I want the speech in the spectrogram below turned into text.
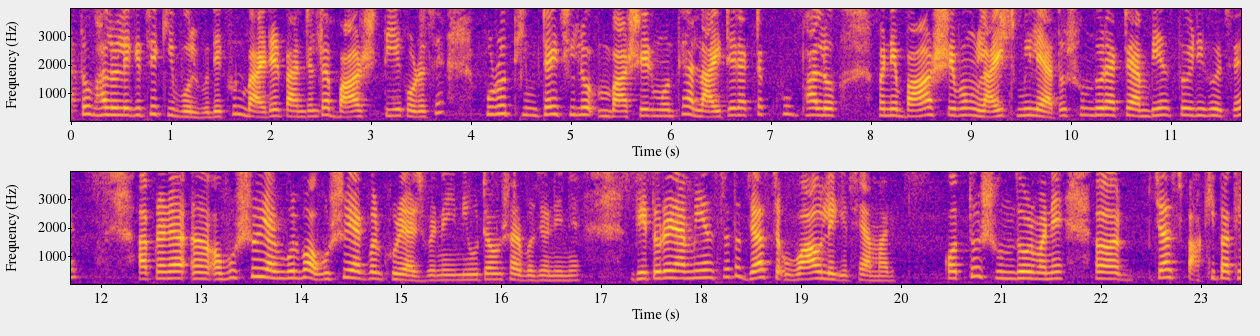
এত ভালো লেগেছে, কি বলব? দেখুন, বাইরের প্যান্ডেলটা বাঁশ দিয়ে করেছে। পুরো থিমটাই ছিল বাঁশের মধ্যে আর লাইটের একটা খুব ভালো মানে বাঁশ এবং লাইট মিলে এত সুন্দর একটা অ্যাম্বিয়েন্স তৈরি হয়েছে। আপনারা অবশ্যই, আমি বলব অবশ্যই একবার ঘুরে আসবেন এই নিউ টাউন সার্বজনীনে। ভেতরের অ্যাম্বিয়েন্সটা তো জাস্ট ওয়াও লেগেছে আমার। কত সুন্দর মানে জাস্ট পাখি পাখি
